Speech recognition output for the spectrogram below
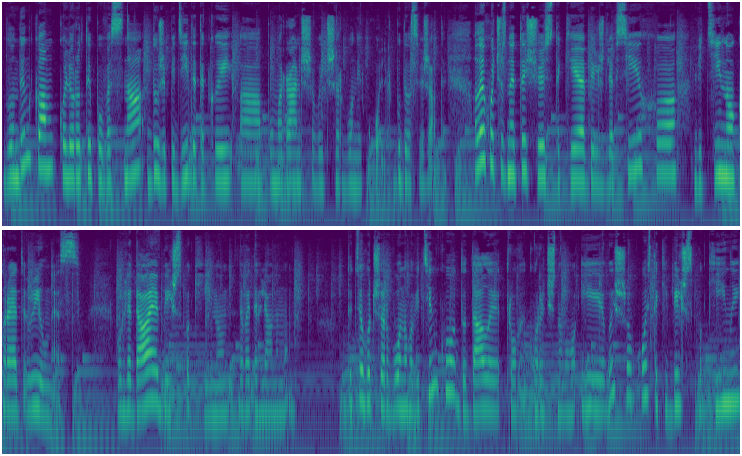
Блондинкам кольоротипу весна дуже підійде такий а, помаранчевий червоний колір, буде освіжати. Але я хочу знайти щось таке більш для всіх. Відтінок Red Realness. Виглядає більш спокійно. Давайте глянемо. До цього червоного відтінку додали трохи коричневого, і вийшов ось такий більш спокійний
